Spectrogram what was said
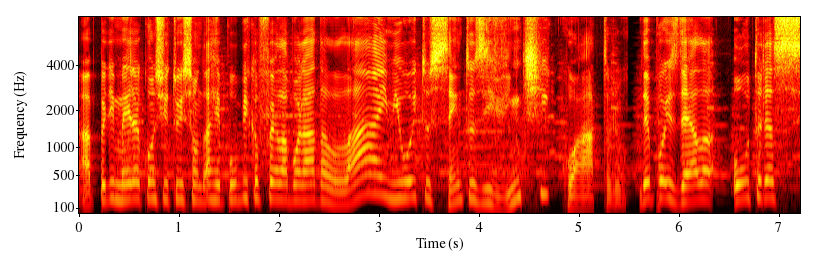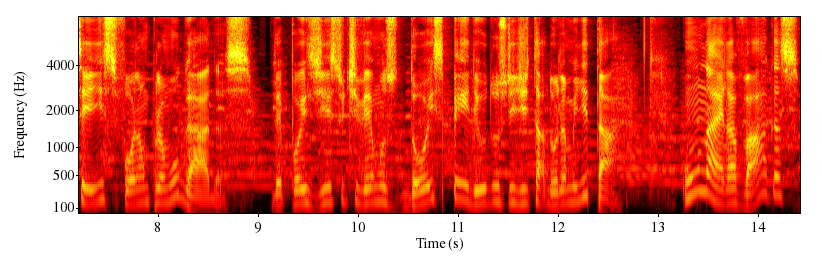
A primeira Constituição da República foi elaborada lá em 1824. Depois dela, outras seis foram promulgadas. Depois disso, tivemos dois períodos de ditadura militar. Um na era Vargas,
